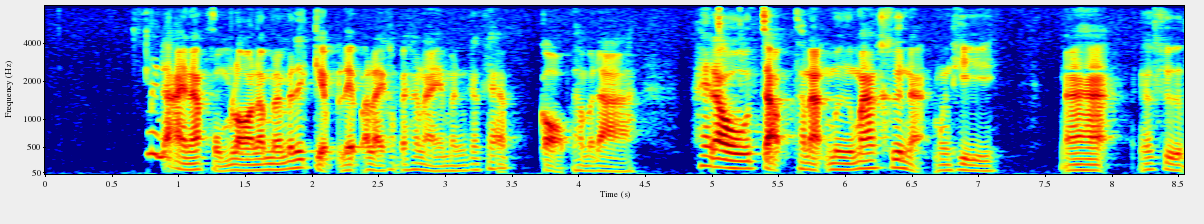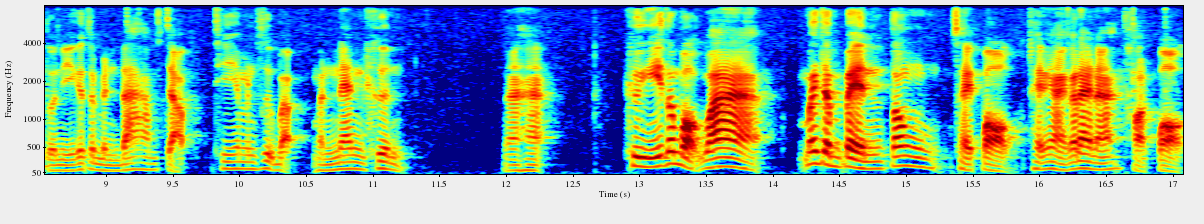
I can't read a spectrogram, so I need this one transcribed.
ๆ ไม่ได้นะผมลองแล้วมันไม่ได้เก็บเล็บอะไรเข้าไปข้างในมันก็แค่กรอบธรรมดา ให้เราจับถนัดมือมากขึ้นอะบางทีนะฮะก็คือตัวนี้ก็จะเป็นด้ามจับที่ให้มันรู้สึกแบบมันแน่นขึ้นนะฮะ คืออย่างนี้ต้องบอกว่าไม่จำเป็นต้องใส่ปอกใช้งานก็ได้นะ ถอดปอก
